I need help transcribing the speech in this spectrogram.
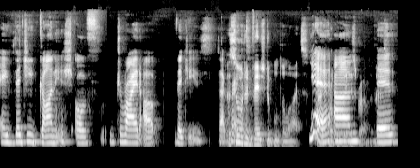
a veggie garnish of dried up veggies. Is that correct? Assorted vegetable delights. Yeah, um. There,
